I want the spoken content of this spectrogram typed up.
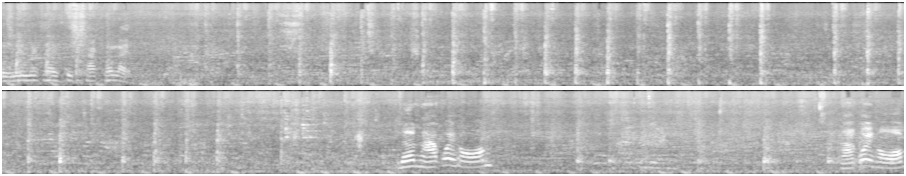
ตรงนี้ไม่ค่อยคึกคักเท่าไหร่ เดินหากล้วยหอม หากล้วยหอม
